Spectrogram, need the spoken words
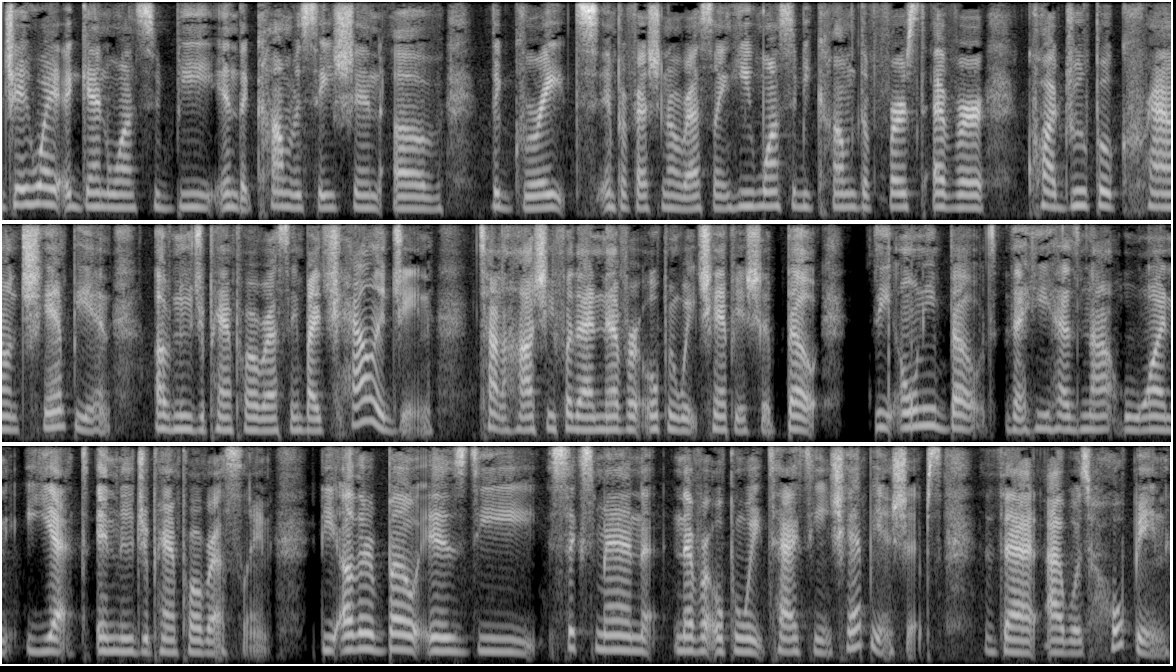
Jay White again wants to be in the conversation of the greats in professional wrestling. He wants to become the first ever quadruple crown champion of New Japan Pro Wrestling by challenging Tanahashi for that never open weight championship belt the only belt that he has not won yet in New Japan Pro Wrestling. The other belt is the six man never open weight tag team championships that I was hoping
